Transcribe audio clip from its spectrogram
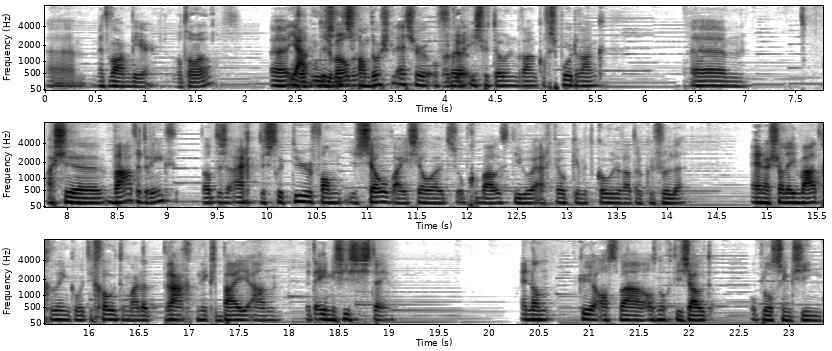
eh, met warm weer. Wat dan wel? Eh, ja, dus iets doen? van dorstlesser of eh, isotonendrank of sportdrank. Ehm, als je water drinkt, dat is eigenlijk de structuur van je cel, waar je cel uit is opgebouwd. Die wil je eigenlijk elke keer met koolhydraten ook weer vullen. En als je alleen water gaat drinken, wordt die groter, maar dat draagt niks bij aan het energiesysteem. En dan kun je als het ware alsnog die zoutoplossing zien.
